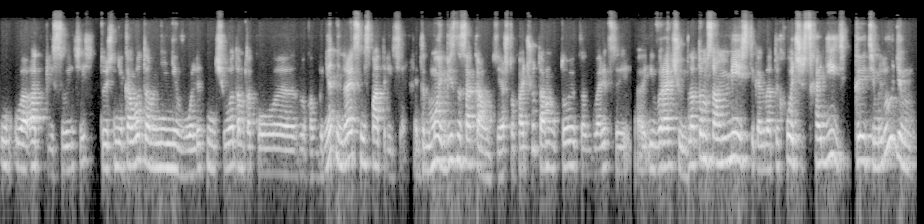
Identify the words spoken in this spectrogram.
отписывайтесь. То есть никого там не неволят, ничего там такого, ну, как бы нет, не нравится, не смотрите. Это мой бизнес-аккаунт. Я что хочу, там то, как говорится, и, и. На том самом месте, когда ты хочешь сходить к этим людям,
